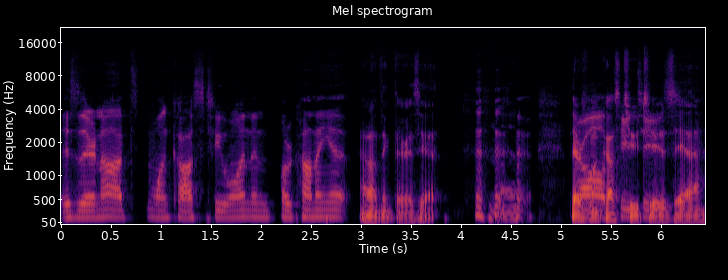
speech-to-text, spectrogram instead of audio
Is there not one cost two one in Lorcana yet? I don't think there is yet. Yeah. They're There's one cost two two twos. twos. Yeah.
